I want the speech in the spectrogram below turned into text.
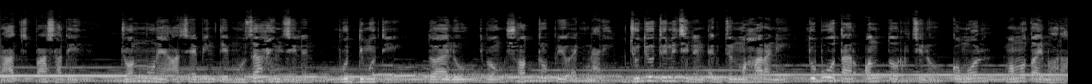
রাজপ্রাসাদে জন্ম নেয় আসিয়া বিনতে মুজাহিম ছিলেন বুদ্ধিমতী দয়ালু এবং সত্যপ্রিয় এক নারী। যদিও তিনি ছিলেন একজন মহারানী, তবুও তার অন্তর ছিল কোমল, মমতায় ভরা।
